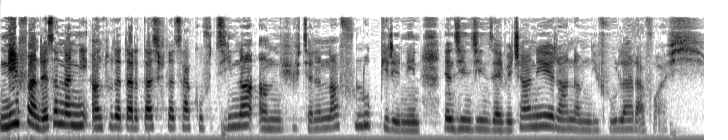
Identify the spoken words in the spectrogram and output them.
ny fandraisana ny antontan-taratasy filatsahan-kofidiana amin'ny fifidianana filoham-pirenena. Ny anjinjin'izay avy hatrany erana amin'ny vola raha vao avy.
